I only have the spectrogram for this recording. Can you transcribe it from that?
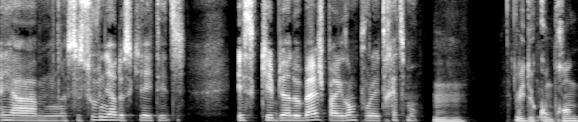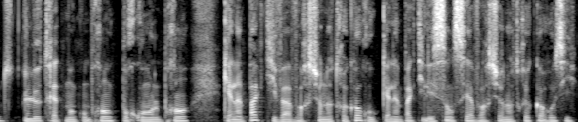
et à, hum, se souvenir de ce qui a été dit. Et ce qui est bien dommage, par exemple, pour les traitements. Mmh oui, de comprendre le traitement qu'on prend, pourquoi on le prend, quel impact il va avoir sur notre corps ou quel impact il est censé avoir sur notre corps aussi.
